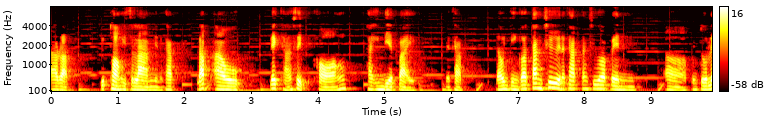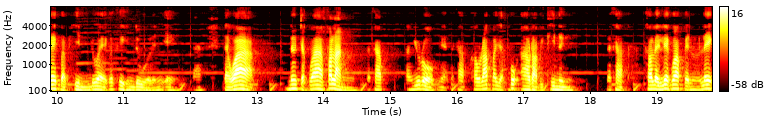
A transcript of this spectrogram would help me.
อาหรับยุคทองอิสลามเนี่ยนะครับรับเอาเลขฐาน 10 ของทางอินเดียไปนะครับแล้วจริงๆก็ตั้งชื่อนะครับตั้งชื่อว่าเป็นเอ่อเป็นตัวเลขแบบฮินด้วยก็คือฮินดูอะไรนี่เอง นะแต่ว่าเนื่องจากว่าฝรั่งนะครับทางยุโรปเนี่ยนะครับเขารับมาจากพวกอาหรับอีกทีหนึ่งนะครับเขาเลยเรียกว่าเป็นเลข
